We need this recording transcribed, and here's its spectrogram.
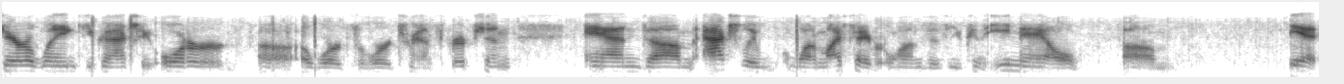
share link, you can actually order uh, a word-for-word -word transcription. And um, actually one of my favorite ones is you can email um, it,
